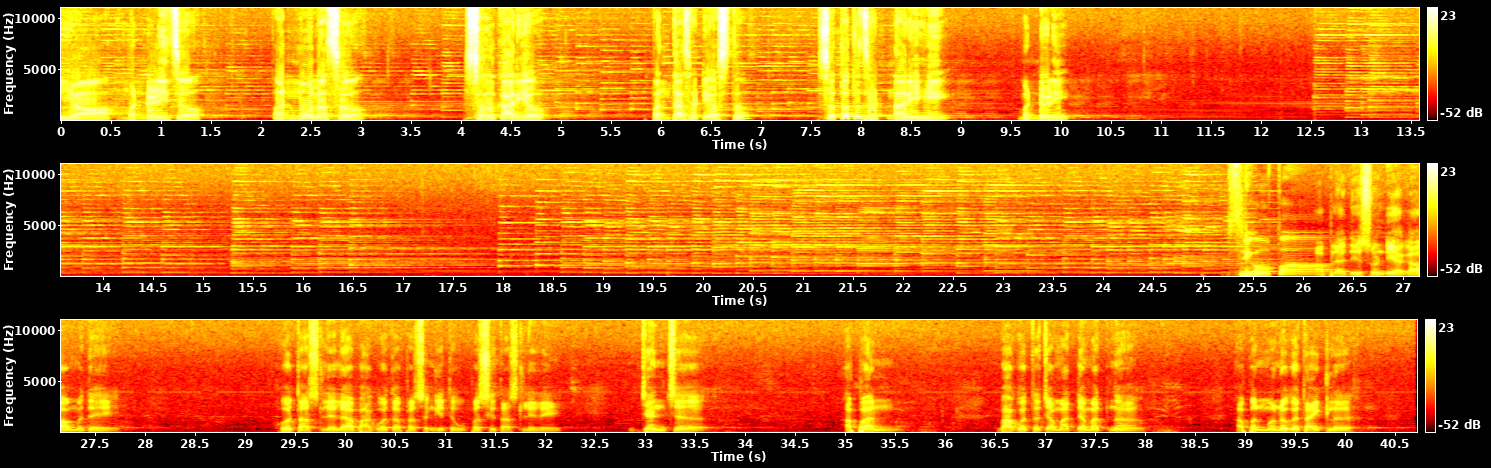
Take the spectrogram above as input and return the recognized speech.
या मंडळीचं अनमोल असं सहकार्य पंथासाठी असतं. सतत झटणारी ही मंडळी. श्रीगोपा आपल्या देसोंडी या गावामध्ये होत असलेल्या भागवता प्रसंगी ते उपस्थित असलेले ज्यांचं आपण भागवताच्या माध्यमातनं आपण मनोगत ऐकलं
